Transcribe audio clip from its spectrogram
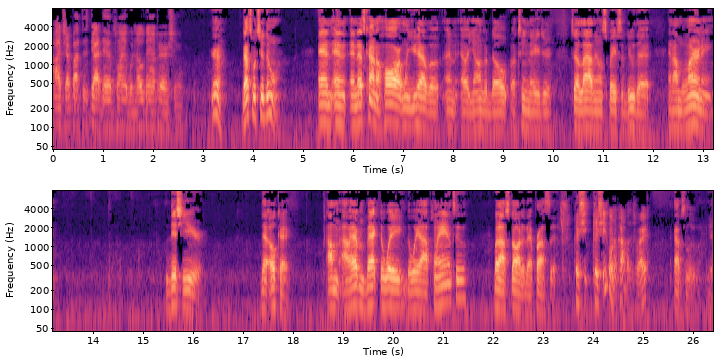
I jump out this goddamn plane with no damn parachute. Yeah, that's what you're doing, and and and that's kind of hard when you have a an, a young adult, a teenager, to allow them space to do that. And I'm learning this year that okay, I'm I haven't backed away the way I planned to, but I started that process. Cause she, cause she's going to college, right? Absolutely, yeah.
